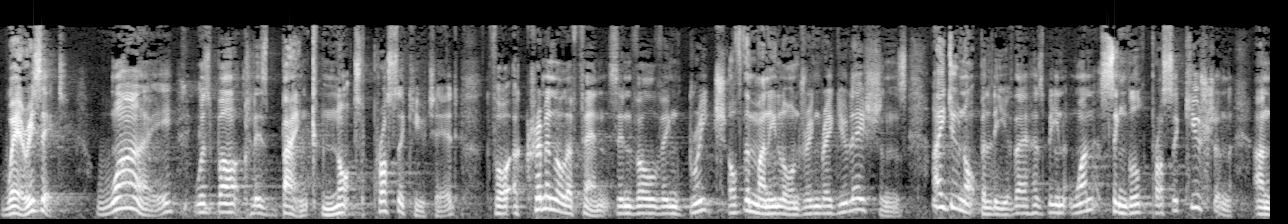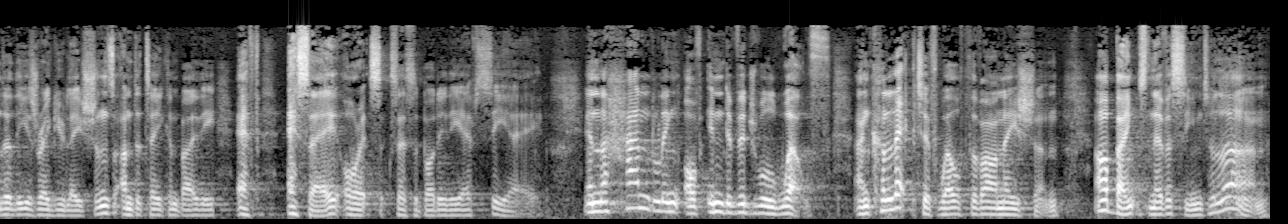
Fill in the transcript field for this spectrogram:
where is it? Why was Barclays Bank not prosecuted for a criminal offence involving breach of the money laundering regulations? I do not believe there has been one single prosecution under these regulations undertaken by the FSA or its successor body, the FCA. In the handling of individual wealth and collective wealth of our nation, our banks never seem to learn.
